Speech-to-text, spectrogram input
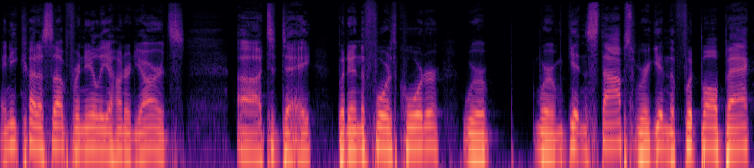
and he cut us up for nearly 100 yards uh, today. But in the fourth quarter, we're we're getting stops. We're getting the football back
